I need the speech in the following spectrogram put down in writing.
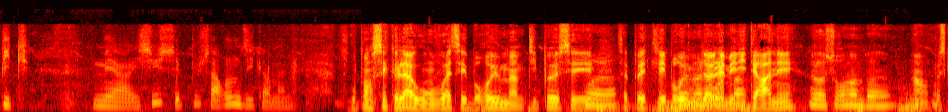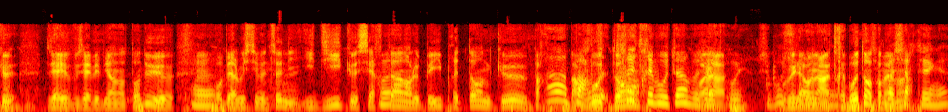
pic. Mais euh, ici, c'est plus arrondi quand même. Vous pensez que là où on voit ces brumes un petit peu, c'est, Voilà. ça peut être les brumes de la pas. Méditerranée? Non, sûrement pas. hein. Non, parce que vous avez, vous avez bien entendu, euh, Ouais. Robert Louis Stevenson, il, il dit que certains Ouais. dans le pays prétendent que par, Ah, par par beau de- temps. très très beau temps peut-être, Voilà. oui. C'est Oui, mais là, on a un très beau temps quand même, Pas hein. certain. Hein.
